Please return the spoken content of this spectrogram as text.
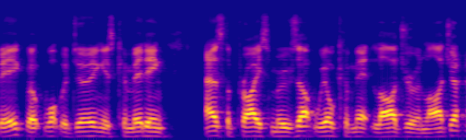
big, but what we're doing is committing as the price moves up, we'll commit larger and larger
